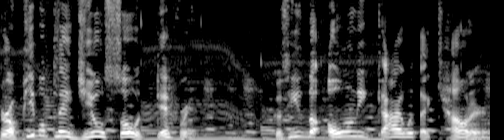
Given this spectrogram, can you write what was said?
bro, people play Giyu so different. Cause he's the only guy with a counter.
